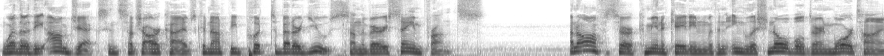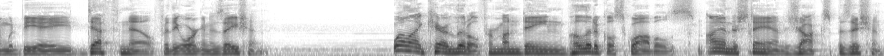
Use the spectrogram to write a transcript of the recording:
Whether the objects in such archives could not be put to better use on the very same fronts. An officer communicating with an English noble during wartime would be a death knell for the organization. While I care little for mundane political squabbles, I understand Jacques' position.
